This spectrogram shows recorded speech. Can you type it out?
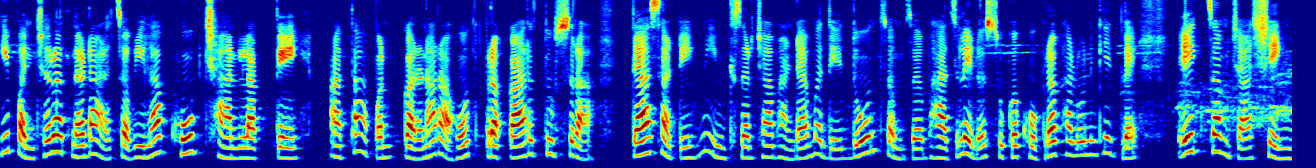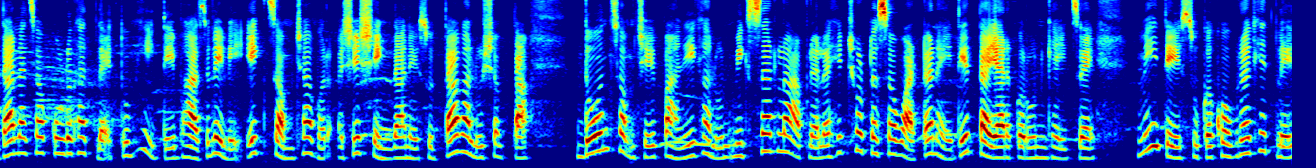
ही पंचरत्न डाळ चवीला खूप छान लागते. आता आपण करणार आहोत प्रकार दुसरा. त्यासाठी मी मिक्सरच्या भांड्यामध्ये दोन चमचं भाजलेलं सुकं खोबरं घालून घेतलं आहे एक चमचा शेंगदाण्याचा कूड घातला आहे तुम्ही इथे भाजलेले एक चमच्यावर असे शेंगदाणेसुद्धा घालू शकता. दोन चमचे पाणी घालून मिक्सरला आपल्याला हे छोटंसं वाटण आहे ते तयार करून घ्यायचं आहे मी ते सुकं खोबरं घेतलं आहे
